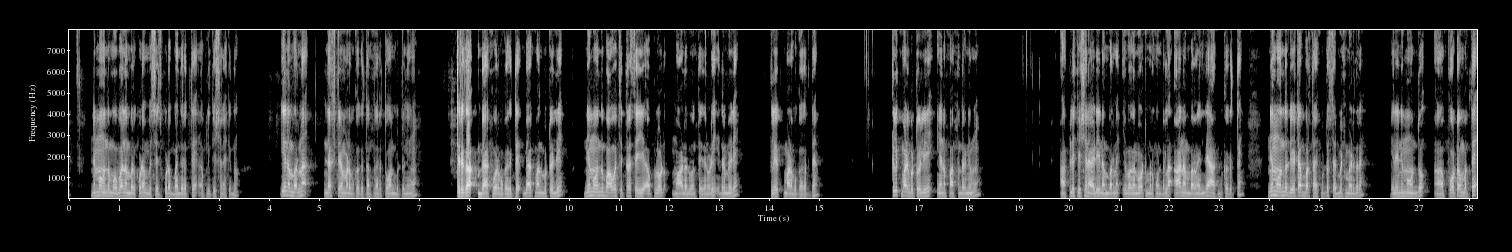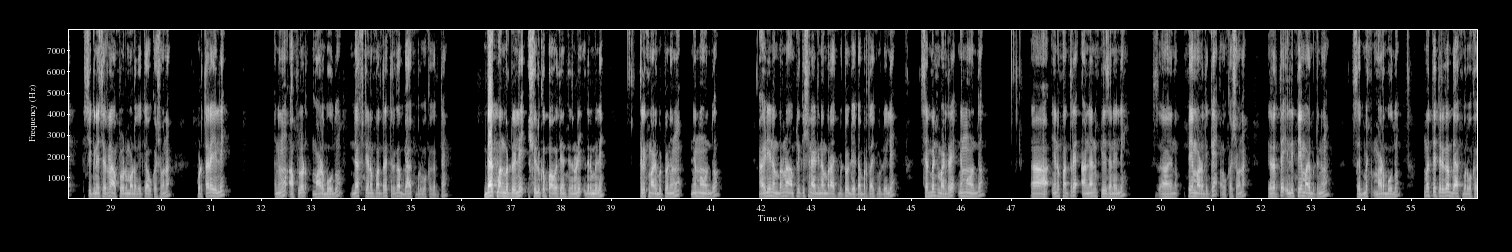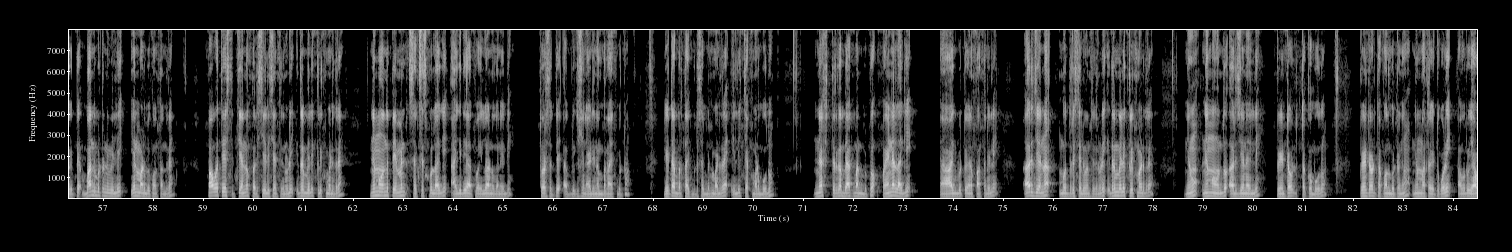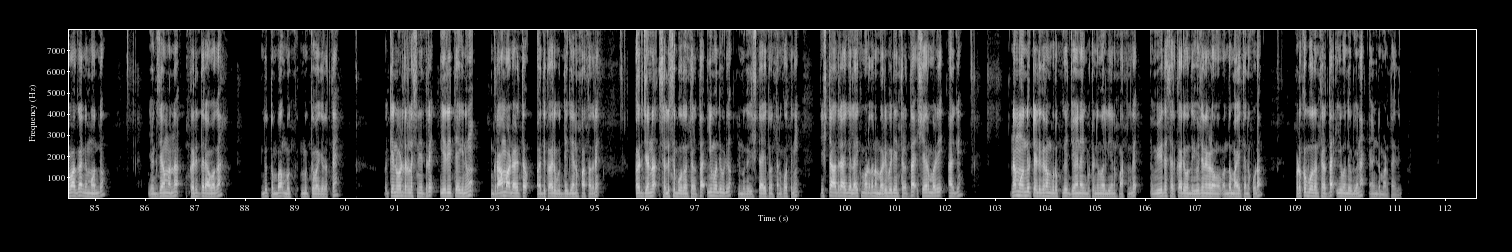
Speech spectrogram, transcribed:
ನಿಮ್ಮ ಒಂದು ಮೊಬೈಲ್ ನಂಬರ್ ಕೂಡ ಮೆಸೇಜ್ ಕೂಡ ಬಂದಿರುತ್ತೆ ಅಪ್ಲಿಕೇಶನ್ ಹಾಕಿದ್ದು. ಈ ನಂಬರ್ನ ನೆಕ್ಸ್ಟ್ ಏನು ಮಾಡಬೇಕಾಗುತ್ತೆ ಅಂತಂದರೆ ತೊಗೊಂಡ್ಬಿಟ್ಟು ನೀವು ತಿರ್ಗಾ ಬ್ಯಾಕ್ ಬರಬೇಕಾಗುತ್ತೆ. ಬ್ಯಾಕ್ ಬಂದ್ಬಿಟ್ಟು ಇಲ್ಲಿ ನಿಮ್ಮ ಒಂದು ಭಾವಚಿತ್ರ ಸಹಿ ಅಪ್ಲೋಡ್ ಮಾಡಲು ಅಂತ ಇದೆ ನೋಡಿ. ಇದರ ಮೇಲೆ ಕ್ಲಿಕ್ ಮಾಡಬೇಕಾಗುತ್ತೆ. ಕ್ಲಿಕ್ ಮಾಡಿಬಿಟ್ಟು ಇಲ್ಲಿ ಏನಪ್ಪ ಅಂತಂದರೆ ನೀವು ಅಪ್ಲಿಕೇಶನ್ ಐ ಡಿ ನಂಬರ್ನ ಇವಾಗ ನೋಟ್ ಮಾಡ್ಕೊಂಡ್ರಲ್ಲ, ಆ ನಂಬರ್ನ ಇಲ್ಲೇ ಹಾಕಬೇಕಾಗುತ್ತೆ. ನಿಮ್ಮ ಒಂದು ಡೇಟ್ ಆಫ್ ಬರ್ತ್ ಹಾಕಿಬಿಟ್ಟು ಸಬ್ಮಿಟ್ ಮಾಡಿದರೆ ಇಲ್ಲಿ ನಿಮ್ಮ ಒಂದು ಫೋಟೋ ಮತ್ತು ಸಿಗ್ನೇಚರ್ನ ಅಪ್ಲೋಡ್ ಮಾಡೋದಕ್ಕೆ ಅವಕಾಶವನ್ನು ಕೊಡ್ತಾರೆ. ಇಲ್ಲಿ ನೀವು ಅಪ್ಲೋಡ್ ಮಾಡ್ಬೋದು. ನೆಕ್ಸ್ಟ್ ಏನಪ್ಪ ಅಂದರೆ ತಿರ್ಗಾ ಬ್ಯಾಕ್ ಬರಬೇಕಾಗತ್ತೆ. ಬ್ಯಾಕ್ ಬಂದುಬಿಟ್ಟು ಇಲ್ಲಿ ಶುಲ್ಕ ಪಾವತಿ ಅಂತ ನೋಡಿ. ಇದರ ಮೇಲೆ ಕ್ಲಿಕ್ ಮಾಡಿಬಿಟ್ಟು ನೀವು ನಿಮ್ಮ ಒಂದು ಐ ಡಿ ನಂಬರ್ನ ಅಪ್ಲಿಕೇಶನ್ ಐ ಡಿ ನಂಬರ್ ಹಾಕಿಬಿಟ್ಟು ಡೇಟ್ ಆಫ್ ಬರ್ತ್ ಹಾಕಿಬಿಟ್ಟು ಇಲ್ಲಿ ಸಬ್ಮಿಟ್ ಮಾಡಿದರೆ ನಿಮ್ಮ ಒಂದು ಏನಪ್ಪ ಅಂದರೆ ಆನ್ಲೈನ್ ಫೀಸನ್ನು ಇಲ್ಲಿ ಏನು ಪೇ ಮಾಡೋದಕ್ಕೆ ಅವಕಾಶವನ್ನು ಇರುತ್ತೆ. ಇಲ್ಲಿ ಪೇ ಮಾಡಿಬಿಟ್ಟು ನೀವು ಸಬ್ಮಿಟ್ ಮಾಡ್ಬೋದು. ಮತ್ತು ತಿರ್ಗಾ ಬ್ಯಾಕ್ ಬರಬೇಕಾಗುತ್ತೆ. ಬಂದುಬಿಟ್ಟು ನೀವು ಇಲ್ಲಿ ಏನು ಮಾಡಬೇಕು ಅಂತಂದರೆ, ಪಾವತಿಯ ಸ್ಥಿತಿಯನ್ನು ಪರಿಶೀಲಿಸಿ ಅಂತ ನೋಡಿ. ಇದರ ಮೇಲೆ ಕ್ಲಿಕ್ ಮಾಡಿದರೆ ನಿಮ್ಮ ಒಂದು ಪೇಮೆಂಟ್ ಸಕ್ಸಸ್ಫುಲ್ ಆಗಿ ಆಗಿದೆಯಾ ಅಥವಾ ಇಲ್ಲ ಅನ್ನೋದನ್ನು ಇಲ್ಲಿ ತೋರಿಸುತ್ತೆ. ಅಪ್ಲಿಕೇಶನ್ ಐ ಡಿ ನಂಬರ್ನ ಹಾಕಿಬಿಟ್ಟು ಡೇಟ್ ಆಫ್ ಬರ್ತ್ ಹಾಕಿಬಿಟ್ಟು ಸಬ್ಮಿಟ್ ಮಾಡಿದರೆ ಇಲ್ಲಿ ಚೆಕ್ ಮಾಡ್ಬೋದು. ನೆಕ್ಸ್ಟ್ ತಿರ್ಗಾ ಬ್ಯಾಕ್ ಬಂದುಬಿಟ್ಟು ಫೈನಲ್ ಆಗಿ ಆಗಿಬಿಟ್ಟು ಏನಪ್ಪ ಅಂತಾರೆ ಇಲ್ಲಿ ಅರ್ಜಿಯನ್ನು ಮುದ್ರಿಸಲು ಅಂತಿದೆ ನೋಡಿ. ಇದರ ಮೇಲೆ ಕ್ಲಿಕ್ ಮಾಡಿದರೆ ನೀವು ನಿಮ್ಮ ಒಂದು ಅರ್ಜಿಯನ್ನು ಇಲ್ಲಿ ಪ್ರಿಂಟೌಟ್ ತಗೋಬೋದು ಪ್ರಿಂಟೌಟ್ ತಗೊಂಡ್ಬಿಟ್ಟು ನೀವು ನಿಮ್ಮ ಹತ್ರ ಇಟ್ಕೊಳ್ಳಿ. ಅವರು ಯಾವಾಗ ನಿಮ್ಮ ಒಂದು ಎಕ್ಸಾಮನ್ನು ಕರೀತಾರೆ ಆವಾಗ ಇದು ತುಂಬ ಮುಖ್ಯ ಮುಖ್ಯವಾಗಿರುತ್ತೆ. ಓಕೆ, ನೋಡಿದ್ರಲ್ಲ ಸ್ನೇಹಿತರೆ, ಈ ರೀತಿಯಾಗಿ ನೀವು ಗ್ರಾಮಾಡಳಿತ ಅಧಿಕಾರಿ ಹುದ್ದೆಗೆ ಏನಪ್ಪ ಅಂತಂದರೆ ಅರ್ಜಿಯನ್ನು ಸಲ್ಲಿಸಬಹುದು ಅಂತ ಹೇಳ್ತಾ ಈ ಒಂದು ವಿಡಿಯೋ ನಿಮಗೆ ಇಷ್ಟ ಆಯಿತು ಅಂತ ಅನ್ಕೋತೀನಿ. ಇಷ್ಟ ಆದರೆ ಹಾಗೆ ಲೈಕ್ ಮಾಡೋದನ್ನು ಮರಿಬೇಡಿ ಅಂತ ಹೇಳ್ತಾ ಶೇರ್ ಮಾಡಿ. ಹಾಗೆ ನಮ್ಮ ಒಂದು ಟೆಲಿಗ್ರಾಮ್ ಗ್ರೂಪ್ಗೆ ಜಾಯ್ನ್ ಆಗಿಬಿಟ್ಟು ನೀವು ಅಲ್ಲಿ ಏನಪ್ಪ ಅಂತಂದರೆ ವಿವಿಧ ಸರ್ಕಾರಿ ಒಂದು ಯೋಜನೆಗಳ ಒಂದು ಮಾಹಿತಿಯನ್ನು ಕೂಡ ಪಡ್ಕೋಬೋದು ಅಂತ ಹೇಳ್ತಾ ಈ ಒಂದು ವಿಡಿಯೋನ ಎಂಡ್ ಮಾಡ್ತಾ ಇದ್ದೀನಿ.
